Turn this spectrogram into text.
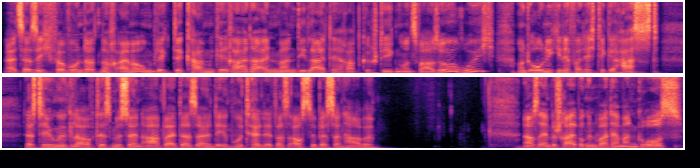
Als er sich verwundert noch einmal umblickte, kam gerade ein Mann die Leiter herabgestiegen, und zwar so ruhig und ohne jede verdächtige Hast, dass der Junge glaubte, es müsse ein Arbeiter sein, der im Hotel etwas auszubessern habe. Nach seinen Beschreibungen war der Mann groß,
